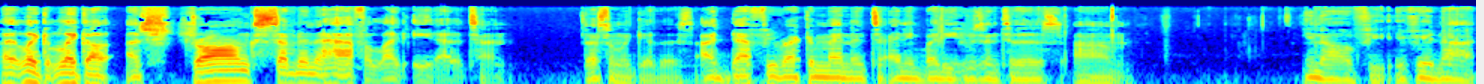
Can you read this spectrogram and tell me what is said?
like like like a, a strong seven and a half, a light eight out of ten. That's what I'm gonna give this. I definitely recommend it to anybody who's into this. Um, you know, if you if you're not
